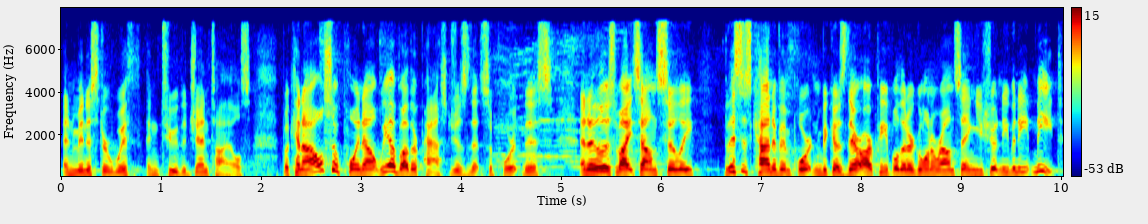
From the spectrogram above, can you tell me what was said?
and minister with and to the Gentiles. But can I also point out, we have other passages that support this, and I know this might sound silly, but this is kind of important because there are people that are going around saying you shouldn't even eat meat.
